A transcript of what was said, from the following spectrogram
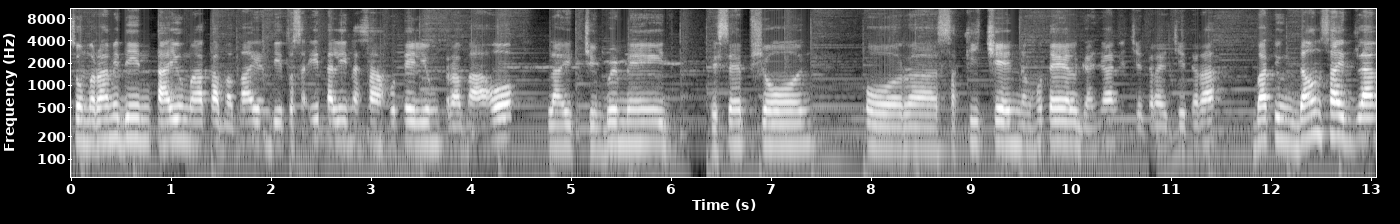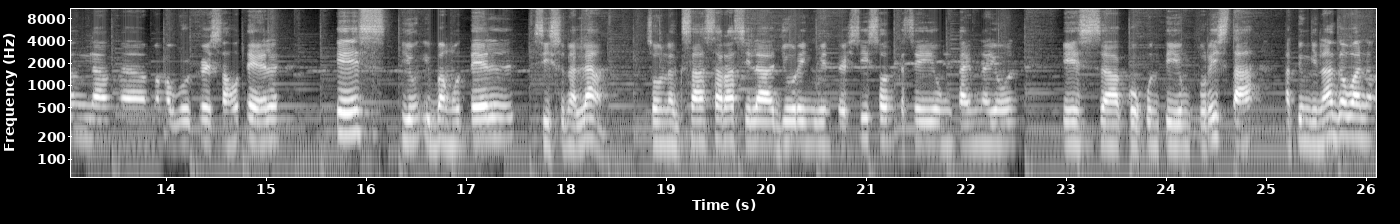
So marami din tayong mga kababayan dito sa Italy na sa hotel yung trabaho like chambermaid, reception, or ah, sa kitchen ng hotel, ganyan, etc. etc. But yung downside lang ng ah, mga workers sa hotel is yung ibang hotel seasonal lang. So nagsasara sila during winter season kasi yung time na yon is uh, kukunti yung turista at yung ginagawa ng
